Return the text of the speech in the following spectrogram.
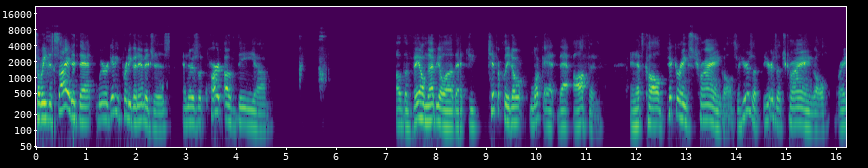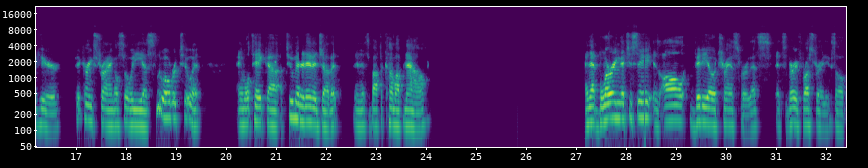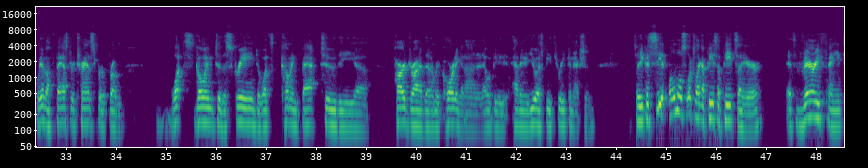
So we decided that we were getting pretty good images, and there's a part of the uh, of the Veil Nebula that you typically don't look at that often, and that's called Pickering's Triangle. So here's a here's a triangle right here, Pickering's Triangle. So we uh, slew over to it, and we'll take a, a two minute image of it, and it's about to come up now. And that blurring that you see is all video transfer. That's it's very frustrating. So if we have a faster transfer from what's going to the screen to what's coming back to the uh, hard drive that I'm recording it on, and that would be having a USB 3 connection. So you can see it almost looks like a piece of pizza here. It's very faint.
